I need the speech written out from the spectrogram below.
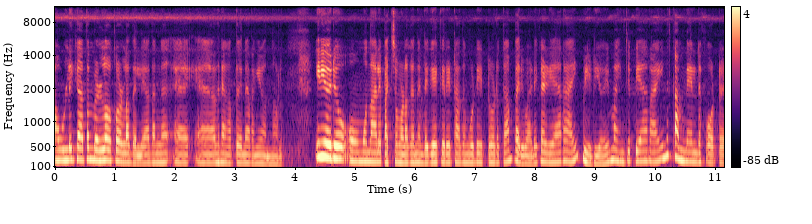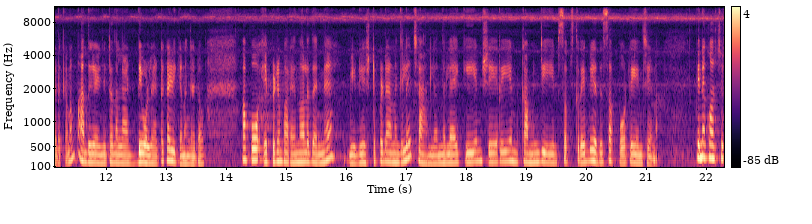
ആ ഉള്ളിക്കകത്തും വെള്ളമൊക്കെ ഉള്ളതല്ലേ? അതങ്ങ് അതിനകത്ത് തന്നെ ഇറങ്ങി വന്നോളും. ഇനി ഒരു മൂന്നാൽ പച്ചമുളക് നെടുകയെ കയറിയിട്ട് അതും കൂടി ഇട്ട് കൊടുക്കാം. പരിപാടി കഴിയാറായി. വീഡിയോയും മൈൻഡ് ചെയ്യാറായി. ഇനി തമ്മേലിന്റെ ഫോട്ടോ എടുക്കണം. അത് കഴിഞ്ഞിട്ട് നല്ല അടിപൊളിയായിട്ട് കഴിക്കണം കേട്ടോ. അപ്പോൾ എപ്പോഴും പറയുന്ന പോലെ തന്നെ വീഡിയോ ഇഷ്ടപ്പെടുകയാണെങ്കിൽ ചാനലൊന്ന് ലൈക്ക് ചെയ്യും ഷെയർ ചെയ്യും കമന്റ് ചെയ്യും സബ്സ്ക്രൈബ് ചെയ്ത് സപ്പോർട്ട് ചെയ്യുകയും ചെയ്യണം. പിന്നെ കുറച്ച്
